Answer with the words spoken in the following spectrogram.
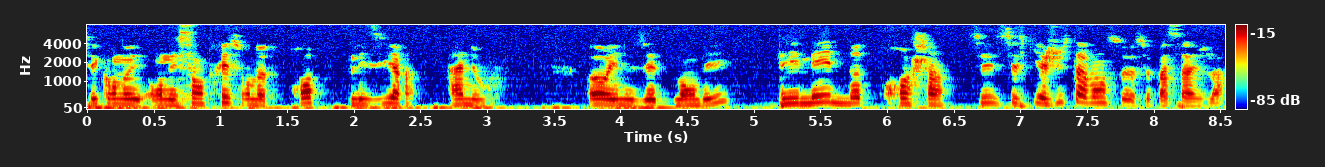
c'est qu'on est, centré sur notre propre plaisir à nous. Or, il nous est demandé d'aimer notre prochain. C'est ce qu'il y a juste avant ce passage-là.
